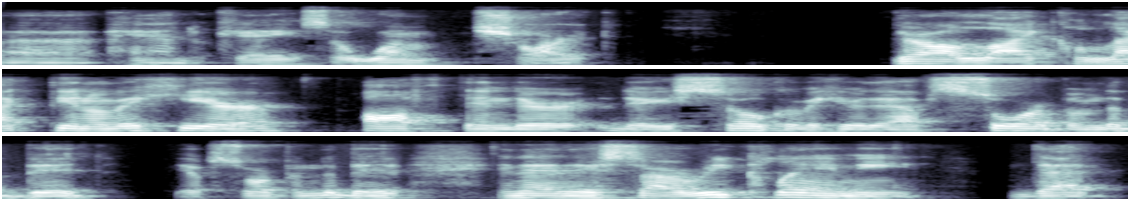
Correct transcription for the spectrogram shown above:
uh, hand okay? So one shark. They are like collecting over here. Often they're they soak over here they absorb on the bid they absorb on the bid and then they start reclaiming that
